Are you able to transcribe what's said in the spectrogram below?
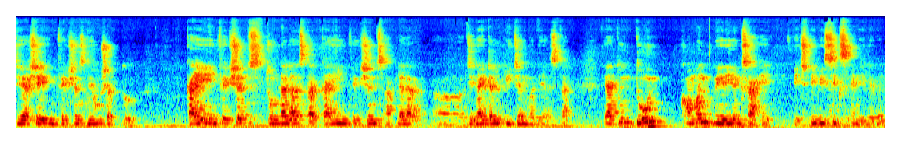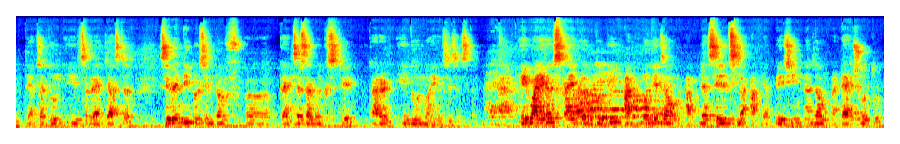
जे असे इन्फेक्शन्स देऊ शकतो. काही इन्फेक्शन्स तोंडाला असतात काही इन्फेक्शन्स आपल्याला जेनायटल रिजनमध्ये असतात. त्यातून दोन कॉमन व्हेरियंट्स आहेत H P V six and eleven त्याच्यातून हे सगळ्यात जास्त सेवन्टी पर्सेंट ऑफ कॅन्सर सर्विक्सचे कारण हे दोन व्हायरसेस असतात. हे व्हायरस काय करतो की आतमध्ये जाऊन आपल्या सेल्सला आपल्या पेशींना जाऊन अटॅच होतो.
